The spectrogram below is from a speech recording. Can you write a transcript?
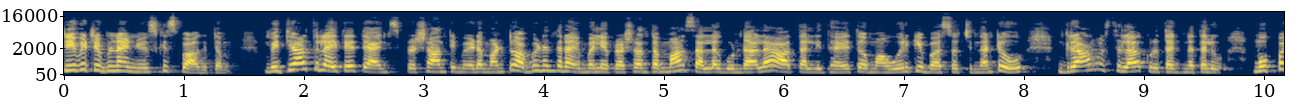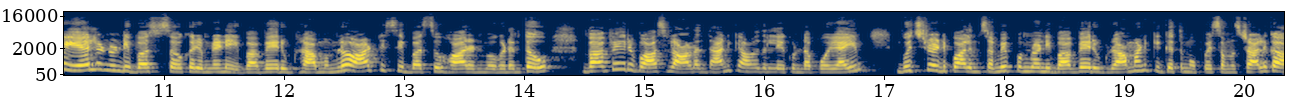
టీవీ ట్రిపుల్ నైన్ న్యూస్కి స్వాగతం. విద్యార్థులైతే థ్యాంక్స్ ప్రశాంతి మేడం అంటూ అభినందన ఎమ్మెల్యే ప్రశాంతమ్మ సల్లగుండాల ఆ తల్లి దయతో మా ఊరికి బస్సు వచ్చిందంటూ గ్రామస్తుల కృతజ్ఞతలు. ముప్పై ఏళ్ళ నుండి బస్సు సౌకర్యం లేని వవ్వేరు గ్రామంలో ఆర్టీసీ బస్సు హారన్ మోగడంతో వవ్వేరు వాసుల ఆనందానికి అవధులు లేకుండా పోయాయి. బుచ్చిరెడ్డిపాలెం సమీపంలోని వవ్వేరు గ్రామానికి గత ముప్పై సంవత్సరాలుగా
